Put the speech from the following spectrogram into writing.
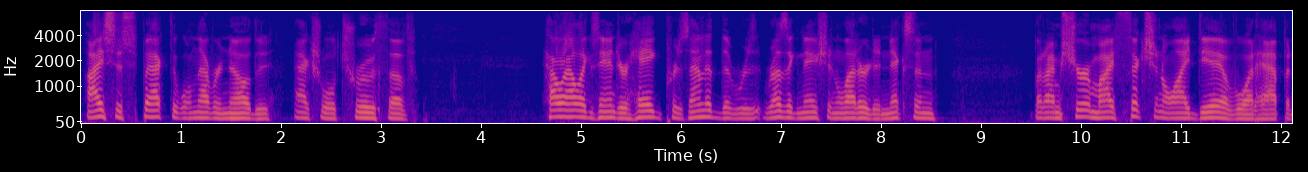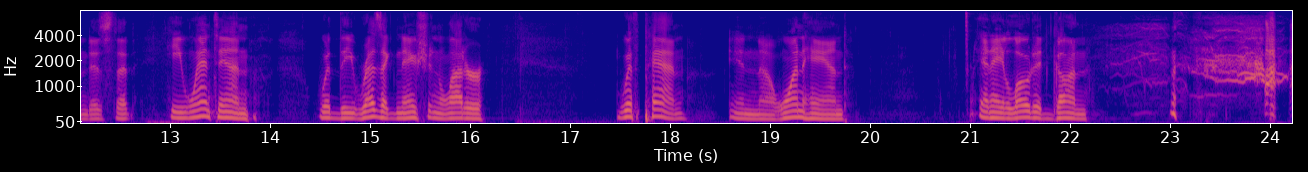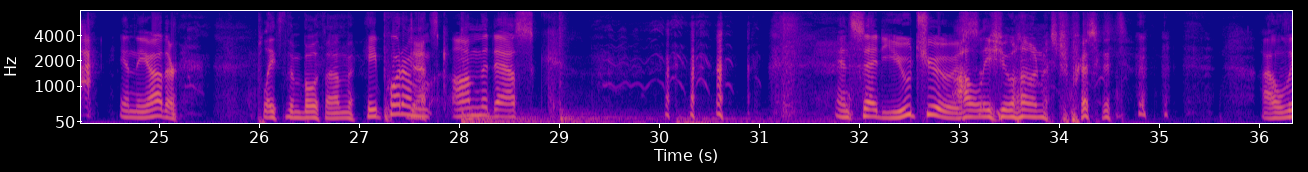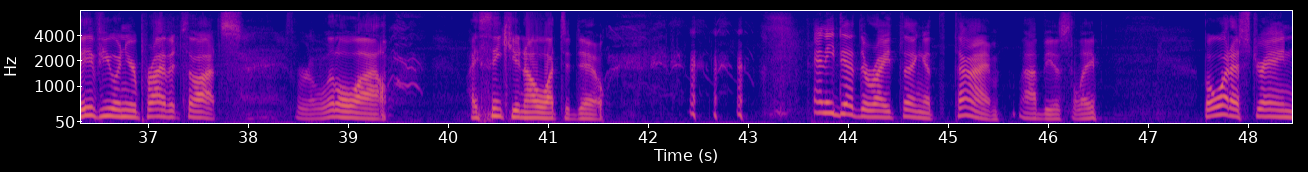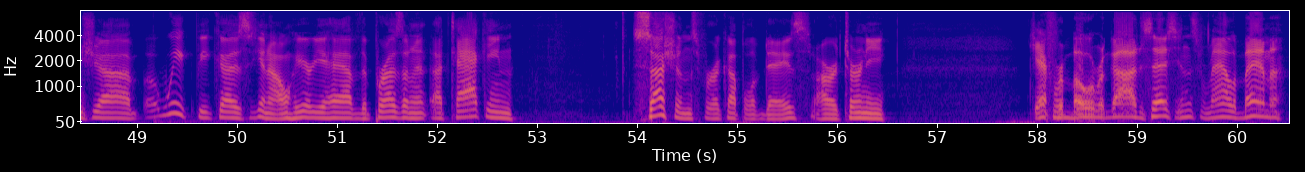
I suspect that we'll never know the actual truth of how Alexander Haig presented the res- resignation letter to Nixon, but I'm sure my fictional idea of what happened is that he went in with the resignation letter with pen in uh, one hand and a loaded gun in the other. Place them both on the. He put them Desk. on the desk and said, "You choose. I'll leave you alone, Mr. President. I'll leave you in your private thoughts for a little while. I think you know what to do." and he did the right thing at the time, obviously. But what a strange uh, week because, you know, here you have the president attacking Sessions for a couple of days, our attorney, Jeffrey Beauregard Sessions from Alabama.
